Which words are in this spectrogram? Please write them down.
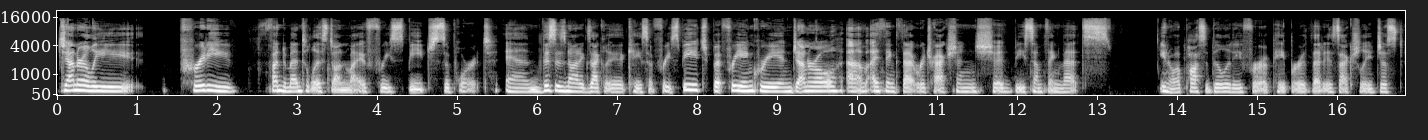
generally pretty fundamentalist on my free speech support. And this is not exactly a case of free speech, but free inquiry in general. Um, I think that retraction should be something that's you know a possibility for a paper that is actually just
